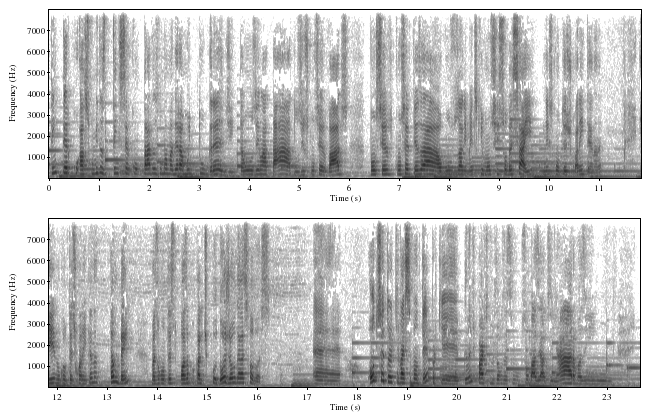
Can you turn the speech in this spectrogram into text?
tem que ter as comidas têm que ser compradas de uma maneira muito grande. Então, os enlatados e os conservados vão ser com certeza alguns dos alimentos que vão se sobressair nesse contexto de quarentena, né? E no contexto de quarentena também, mas no contexto pós-apocalíptico do jogo The Last of Us. É, Outro setor que vai se manter, porque grande parte dos jogos são baseados em armas, em,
